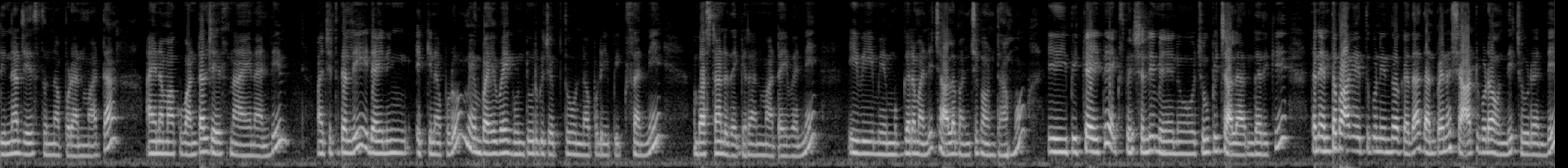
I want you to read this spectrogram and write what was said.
డిన్నర్ చేస్తున్నప్పుడు అనమాట ఆయన మాకు వంటలు చేసిన ఆయన అండి. మా చిట్టి తల్లి డైనింగ్ ఎక్కినప్పుడు మేము బై బై గుంటూరుకు చెప్తూ ఉన్నప్పుడు ఈ పిక్స్ అన్నీ బస్ స్టాండ్ దగ్గర అనమాట ఇవన్నీ. ఇవి మేము ముగ్గురం అండి చాలా మంచిగా ఉంటాము. ఈ పిక్ అయితే ఎక్స్పెషల్లీ నేను చూపించాలి అందరికీ. తను ఎంత బాగా ఎత్తుకునిందో కదా దానిపైన షార్ట్ కూడా ఉంది చూడండి.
